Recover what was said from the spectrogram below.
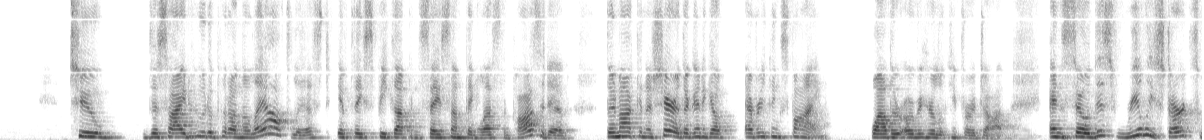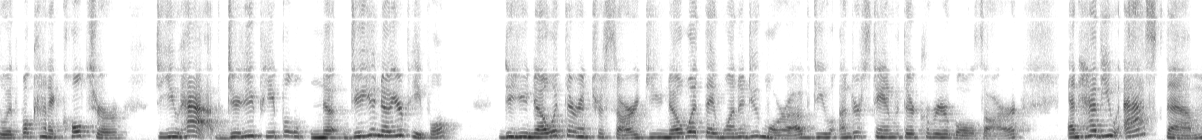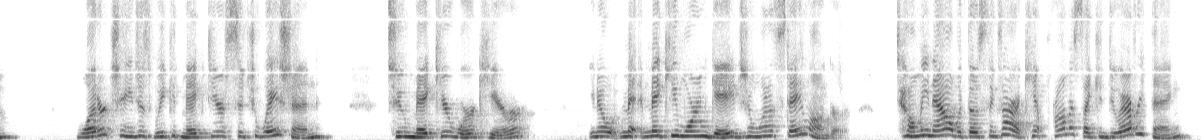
to decide who to put on the layoff list, if they speak up and say something less than positive, they're not going to share. They're going to go, everything's fine while they're over here looking for a job. And so this really starts with what kind of culture do you have? Do you people know do you know your people? Do you know what their interests are? Do you know what they want to do more of? Do you understand what their career goals are? And have you asked them what are changes we could make to your situation to make your work here you know make you more engaged and want to stay longer? Tell me now what those things are. I can't promise i can do everything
